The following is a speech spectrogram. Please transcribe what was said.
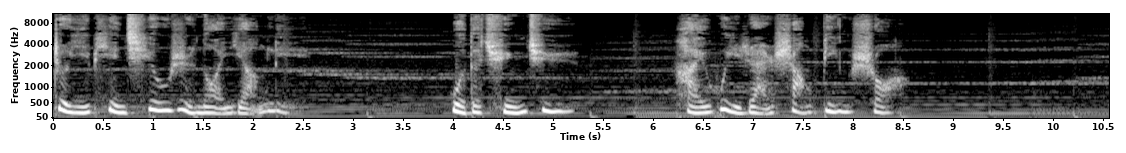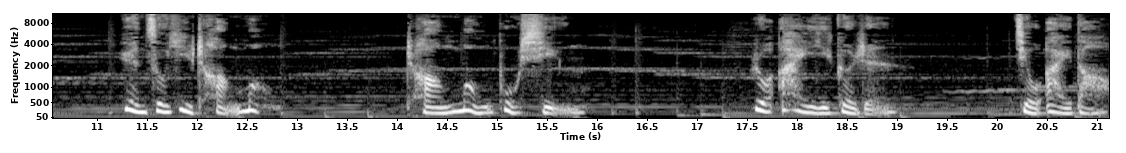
这一片秋日暖阳里，我的裙裾还未染上冰霜。愿做一场梦，长梦不醒。若爱一个人，就爱到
